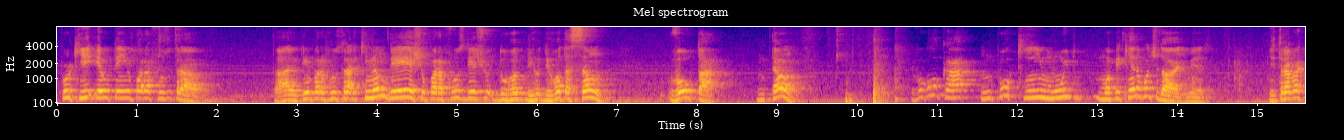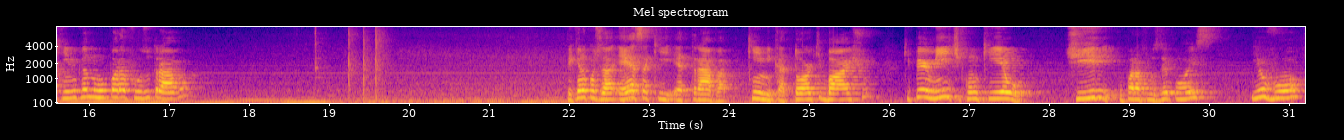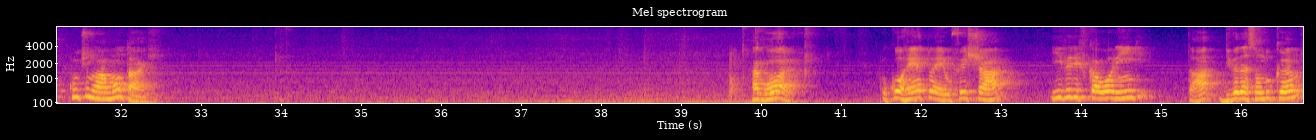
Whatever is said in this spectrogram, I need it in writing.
Porque eu tenho parafuso trava. Tá? Eu tenho parafuso que não deixa o parafuso deixa do, de, rotação voltar. Então, eu vou colocar um pouquinho, muito, uma pequena quantidade mesmo, de trava química no parafuso trava. Pequena quantidade, essa aqui é trava química torque baixo, que permite com que eu tire o parafuso depois e eu vou continuar a montagem. Agora, o correto é eu fechar e verificar o o-ring tá, de vedação do cano,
